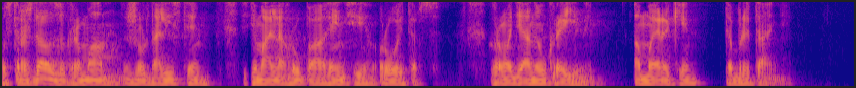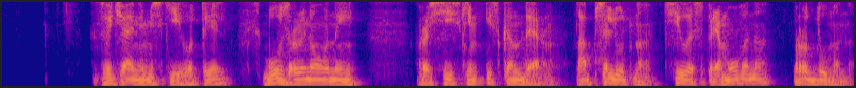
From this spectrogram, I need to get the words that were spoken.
Постраждали, зокрема, журналісти, знімальна група агенції Reuters, громадяни України, Америки та Британії. Звичайний міський готель був зруйнований російським іскандером. Абсолютно цілеспрямовано, продумано.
